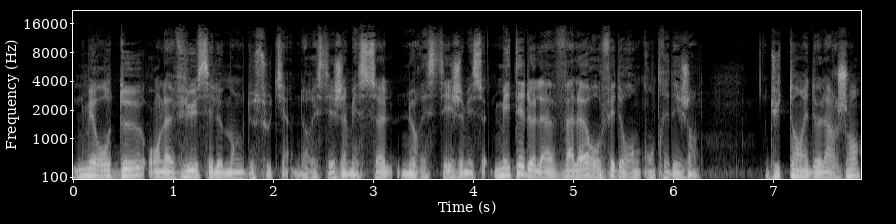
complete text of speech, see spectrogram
numéro 2, on l'a vu, c'est le manque de soutien. Ne restez jamais seul, ne restez jamais seul. Mettez de la valeur au fait de rencontrer des gens, du temps et de l'argent.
